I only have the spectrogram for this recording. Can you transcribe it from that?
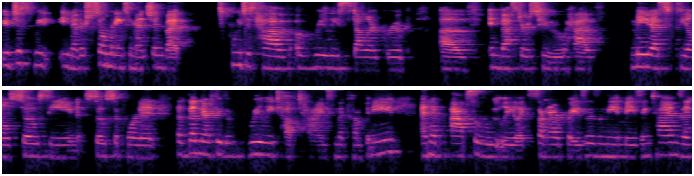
We've just we you know there's so many to mention but we just have a really stellar group of investors who have made us feel so seen, so supported, have been there through the really tough times in the company and have absolutely like sung our praises in the amazing times and,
